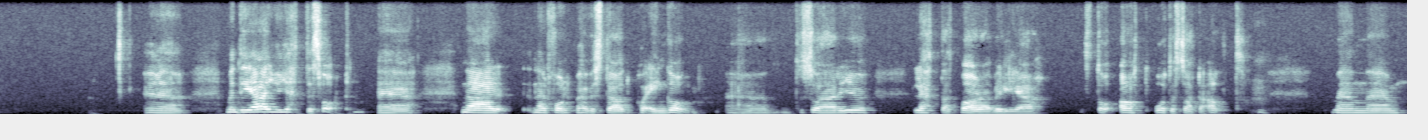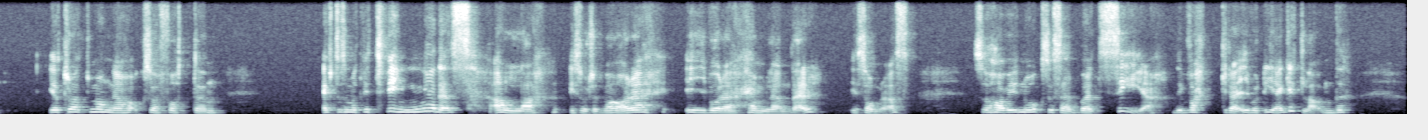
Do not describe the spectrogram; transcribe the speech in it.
Eh, men det är ju jättesvårt. Eh, när, när folk behöver stöd på en gång eh, så är det ju lätt att bara vilja stå, att återstarta allt. Mm. Men eh, jag tror att många också har fått en eftersom att vi tvingades alla i stort sett vara i våra hemländer i somras, så har vi nog också så börjat se det vackra i vårt eget land.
